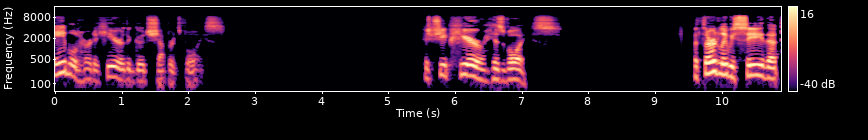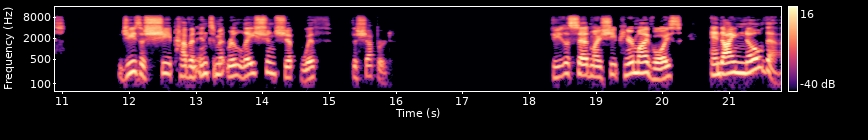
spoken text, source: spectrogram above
enabled her to hear the Good Shepherd's voice. His sheep hear his voice. But thirdly, we see that Jesus' sheep have an intimate relationship with the shepherd. Jesus said, My sheep hear my voice, and I know them.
